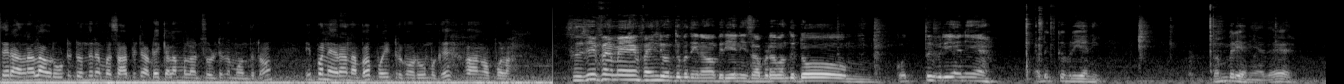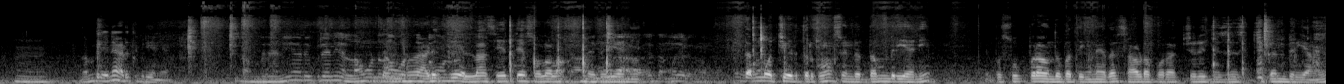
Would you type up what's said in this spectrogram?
சரி அதனால் அவர் விட்டுட்டு வந்து நம்ம சாப்பிட்டுட்டு அப்படியே கிளம்பலாம்னு சொல்லிட்டு நம்ம வந்துட்டோம். இப்போ நேராக நம்ம போயிட்டுருக்கோம் ரூமுக்கு வாங்க போகலாம் சுஜி ஃபேமே ஃபைனலி வந்து பார்த்தீங்கன்னா பிரியாணி சாப்பிட வந்துட்டோம். கொத்து பிரியாணியே அடுக்கு பிரியாணி. தம் பிரியாணி அது? தம் பிரியாணி அடுக்கு பிரியாணியா? தம் பிரியாணி அடி பிரியாணி எல்லாம் ஒன்று தான் அடுக்கு எல்லாம் சேர்த்தே சொல்லலாம். இந்த பிரியாணி. தம் வச்சு எடுத்திருக்கோம். ஸோ இந்த தம் பிரியாணி இப்போ சூப்பராக வந்து பார்த்தீங்கன்னா எதை சாப்பிட போகிறோம் actually this is chicken biryani.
